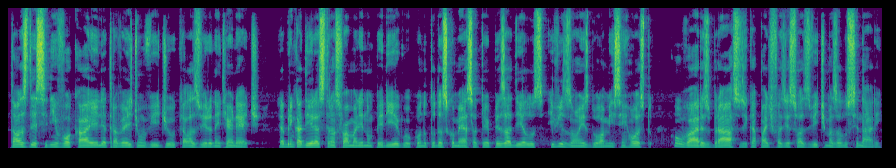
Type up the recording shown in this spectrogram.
Então elas decidem invocar ele através de um vídeo que elas viram na internet. E a brincadeira se transforma ali num perigo quando todas começam a ter pesadelos e visões do homem sem rosto, com vários braços e capaz de fazer suas vítimas alucinarem.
